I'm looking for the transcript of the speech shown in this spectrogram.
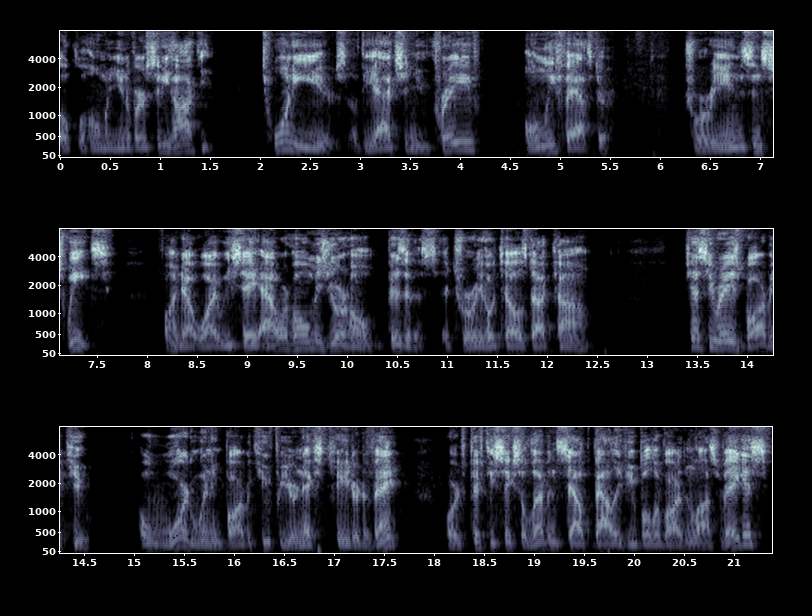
Oklahoma University Hockey, 20 years of the action you crave, only faster. Drury Inns and Suites. Find out why we say our home is your home. Visit us at druryhotels.com. Jesse Ray's Barbecue, award winning barbecue for your next catered event, or at 5611 South Valley View Boulevard in Las Vegas,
